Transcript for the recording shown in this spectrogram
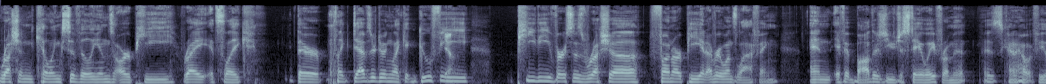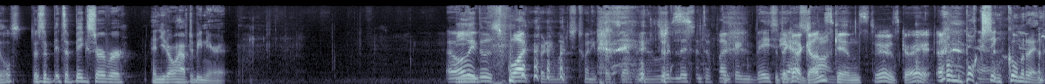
Russian killing civilians RP, right? It's like they're like devs are doing like a goofy PD versus Russia fun RP and everyone's laughing. And if it bothers you, just stay away from it. Is kind of how it feels. There's a it's a big server and you don't have to be near it. All they You- do is squat pretty much 24 7 and would listen to fucking bass. They got gun songs. skins too. It's great. Unboxing comrade.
